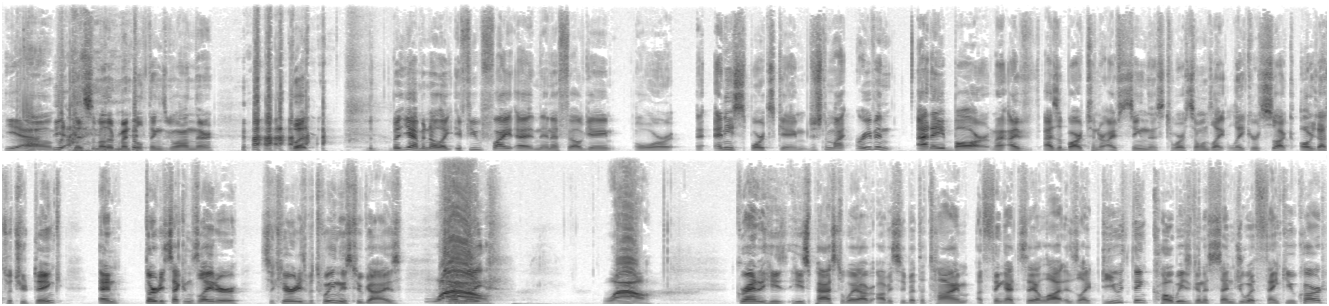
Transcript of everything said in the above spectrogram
yeah, Um, yeah, There's some other mental things going on there. But, but but yeah, but no, like if you fight at an NFL game or any sports game, just in my or even at a bar, and I, I've as a bartender, I've seen this to where someone's like, "Lakers suck." Oh, that's what you think? And 30 seconds later, security's between these two guys. Wow, like, wow. granted he's he's passed away obviously, but at the time, a thing I'd say a lot is like, do you think Kobe's gonna send you a thank you card?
